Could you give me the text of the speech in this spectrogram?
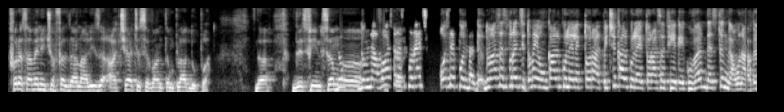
fără să avem niciun fel de analiză a ceea ce se va întâmpla după. Da. Desfințăm... Uh, dumneavoastră spuneți, o secundă, dumneavoastră spuneți, domnule, e un calcul electoral. Păi ce calcul electoral să fie? Că e guvern de stânga una, că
